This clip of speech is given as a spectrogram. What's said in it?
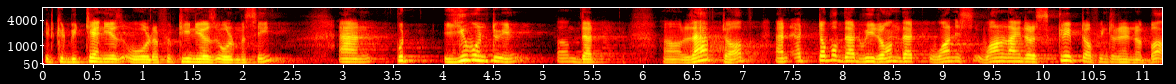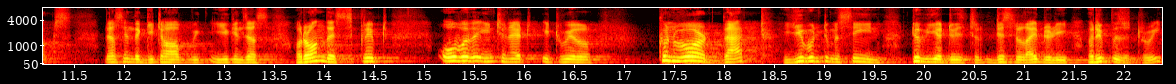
it could be 10 years old or 15 years old machine, and put Ubuntu in um, that uh, laptop, and at top of that, we run that one, one-liner script of Internet in a box. That's in the GitHub. We, you can just run the script over the internet. It will convert that Ubuntu machine to be a digital, digital library repository.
